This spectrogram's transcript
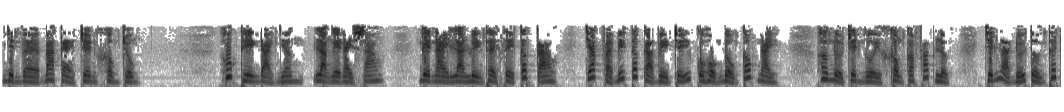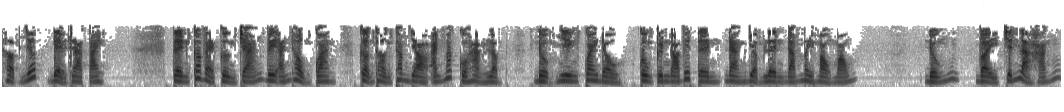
nhìn về ba kẻ trên không trung. Hút thiên đại nhân là người này sao? Người này là luyện thể sĩ cấp cao, chắc phải biết tất cả vị trí của hỗn độn cốc này. Hơn nữa trên người không có pháp lực, chính là đối tượng thích hợp nhất để ra tay. Tên có vẻ cường tráng với ánh hồng quang, cẩn thận thăm dò ánh mắt của hàng lập, đột nhiên quay đầu, cùng kinh nói với tên đang dậm lên đám mây màu máu. Đúng, vậy chính là hắn.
